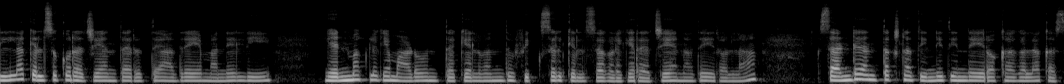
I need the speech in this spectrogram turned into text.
ಎಲ್ಲ ಕೆಲಸಕ್ಕೂ ರಜೆ ಅಂತ ಇರುತ್ತೆ. ಆದರೆ ಮನೆಯಲ್ಲಿ ಹೆಣ್ಮಕ್ಳಿಗೆ ಮಾಡುವಂಥ ಕೆಲವೊಂದು ಫಿಕ್ಸಡ್ ಕೆಲಸಗಳಿಗೆ ರಜೆ ಅನ್ನೋದೇ ಇರೋಲ್ಲ. ಸಂಡೇ ಅಂದ ತಕ್ಷಣ ತಿಂಡಿ ತಿಂದೇ ಇರೋಕ್ಕಾಗಲ್ಲ, ಕಸ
